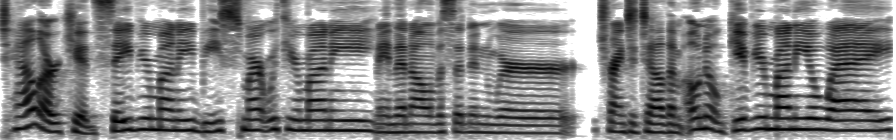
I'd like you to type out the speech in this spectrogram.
tell our kids, save your money, be smart with your money? And then all of a sudden we're trying to tell them, oh no, give your money away.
